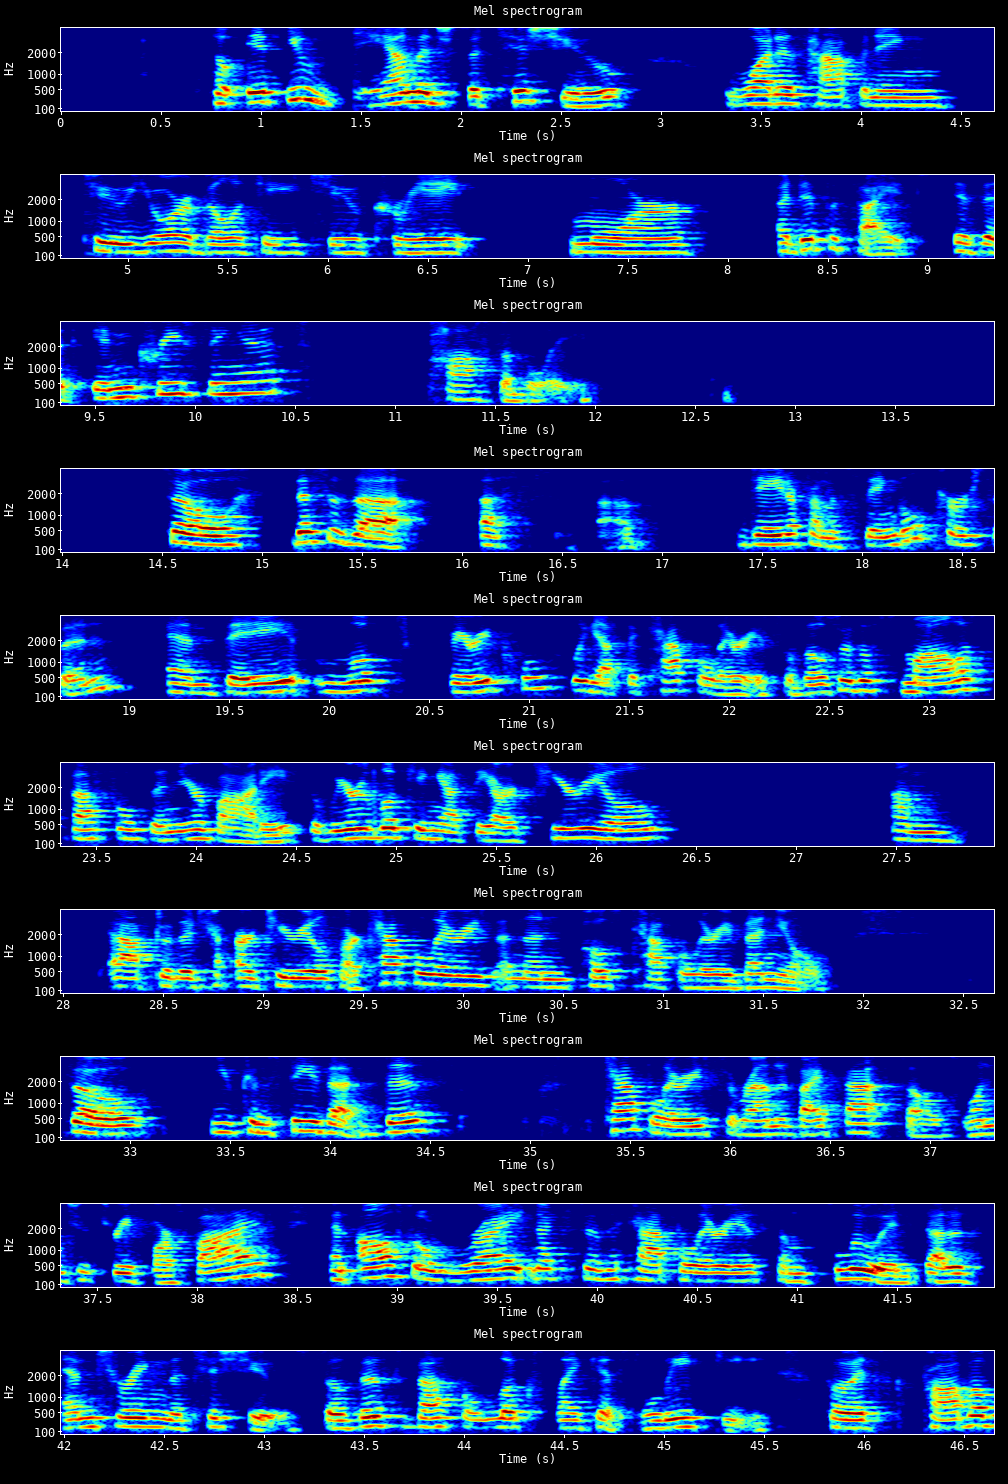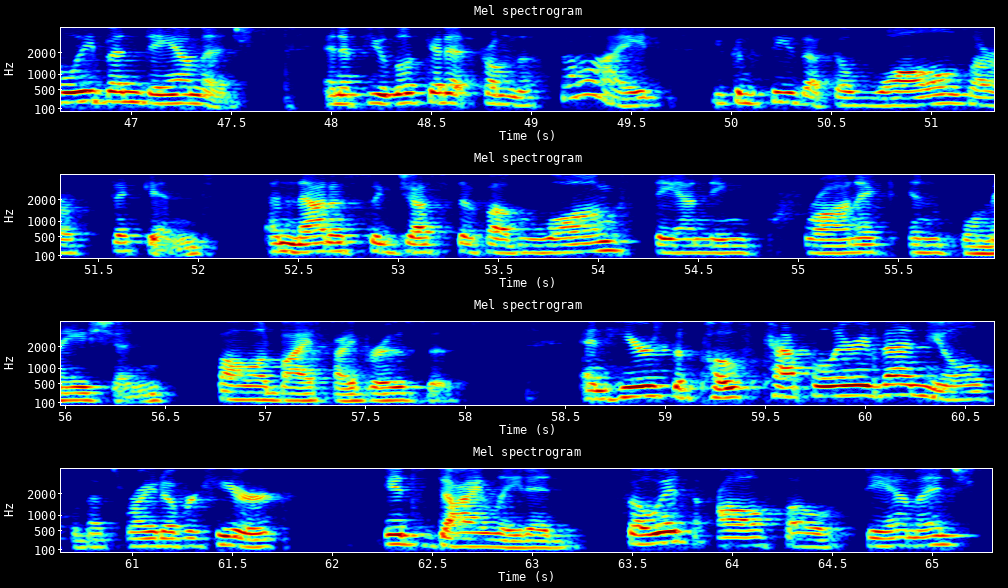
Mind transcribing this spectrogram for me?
So, if you damage the tissue, what is happening to your ability to create more adipocytes? Is it increasing it? Possibly. So, this is a, a, a data from a single person and they looked very closely at the capillaries. So those are the smallest vessels in your body. So we were looking at the arterioles. Um, after the arterioles are capillaries and then post capillary venules. So you can see that this capillary surrounded by fat cells, one, two, three, four, five. And also right next to the capillary is some fluid that is entering the tissue. So this vessel looks like it's leaky. So it's probably been damaged. And if you look at it from the side, you can see that the walls are thickened. And that is suggestive of long-standing chronic inflammation followed by fibrosis. And here's the post-capillary venule. So that's right over here it's dilated. So it's also damaged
